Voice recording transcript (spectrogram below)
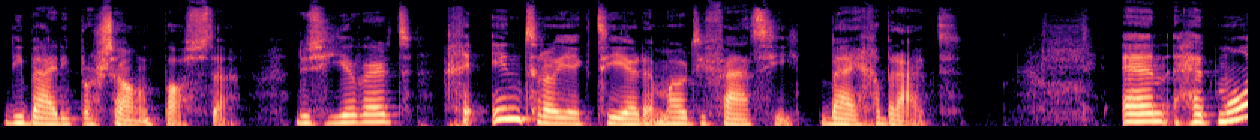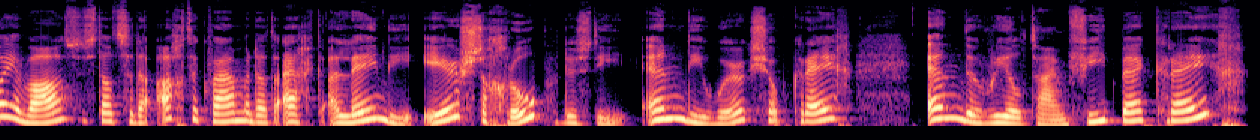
die bij die persoon pasten. Dus hier werd geïntrojecteerde motivatie bij gebruikt. En het mooie was dus dat ze erachter kwamen dat eigenlijk alleen die eerste groep, dus die en die workshop kreeg en de real-time feedback kreeg,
